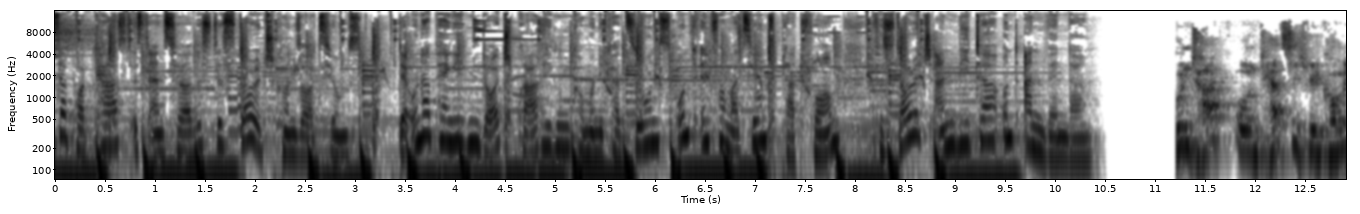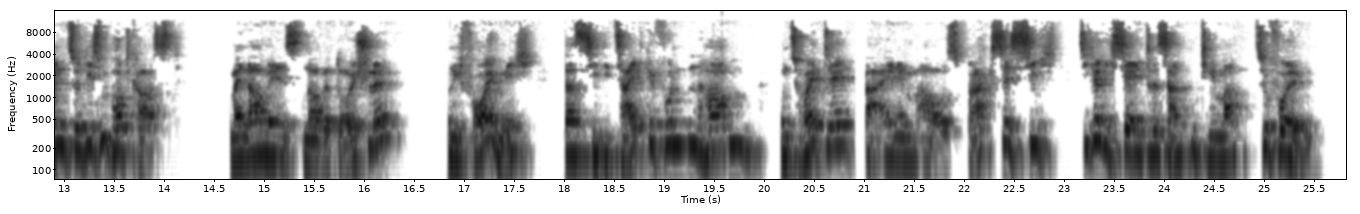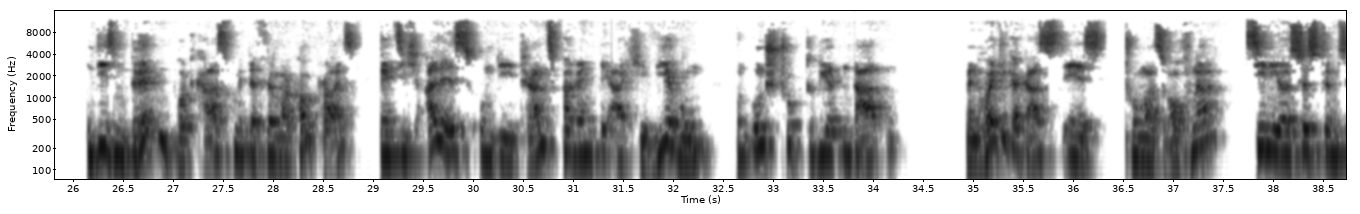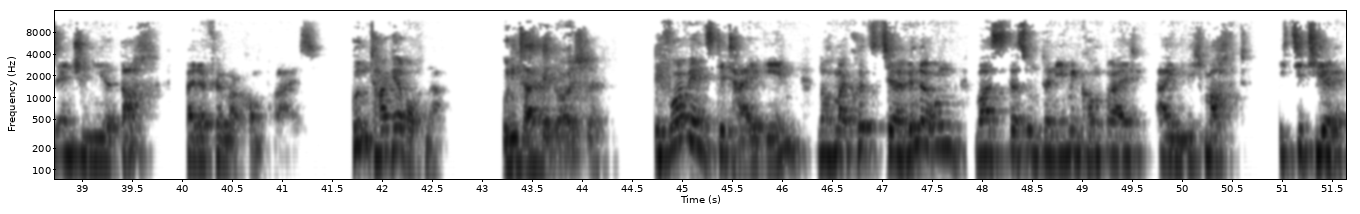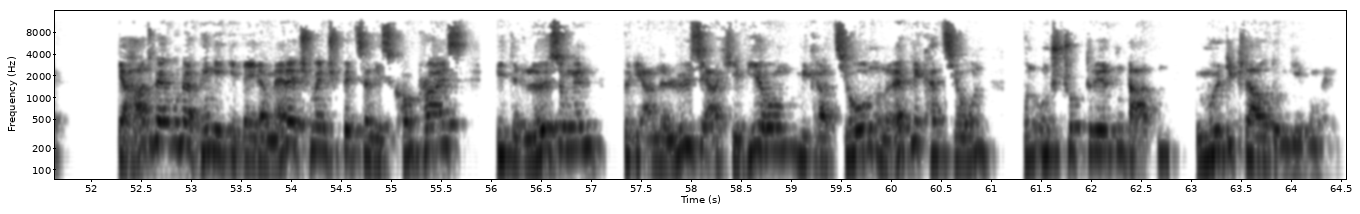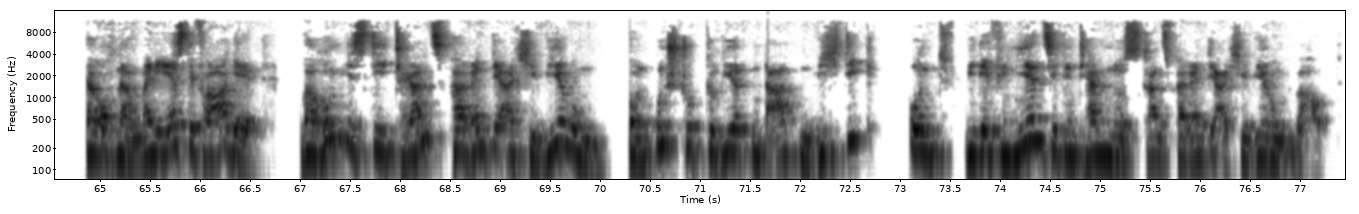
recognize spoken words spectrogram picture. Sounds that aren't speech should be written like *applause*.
Dieser Podcast ist ein Service des Storage Konsortiums, der unabhängigen deutschsprachigen Kommunikations- und Informationsplattform für Storage-Anbieter und Anwender. Guten Tag und herzlich willkommen zu diesem Podcast. Mein Name ist Norbert Deutschle und ich freue mich, dass Sie die Zeit gefunden haben, uns heute bei einem aus Praxissicht sicherlich sehr interessanten Thema zu folgen. In diesem dritten Podcast mit der Firma Comprise dreht sich alles um die transparente Archivierung von unstrukturierten Daten. Mein heutiger Gast ist Thomas Rochner, Senior Systems Engineer Dach bei der Firma Comprise. Guten Tag, Herr Rochner. Guten Tag, Herr Deutschle. Bevor wir ins Detail gehen, noch mal kurz zur Erinnerung, was das Unternehmen Comprise eigentlich macht. Ich zitiere. Der hardwareunabhängige Data Management Spezialist Comprise bietet Lösungen für die Analyse, Archivierung, Migration und Replikation von unstrukturierten Daten in Multicloud-Umgebungen. Herr Rochner, meine erste Frage. Warum ist die transparente Archivierung von unstrukturierten Daten wichtig? Und wie definieren Sie den Terminus transparente Archivierung überhaupt?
